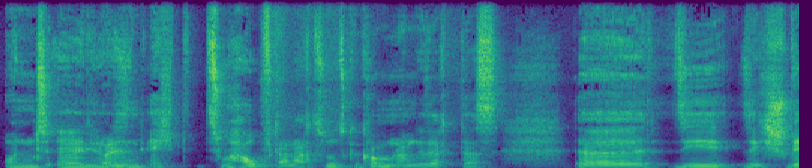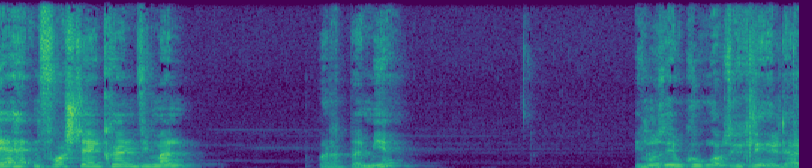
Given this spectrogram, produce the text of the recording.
Und äh, die Leute sind echt zuhauf danach zu uns gekommen und haben gesagt, dass äh, sie sich schwer hätten vorstellen können, wie man. War das bei mir? Ich muss eben gucken, ob es geklingelt hat.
